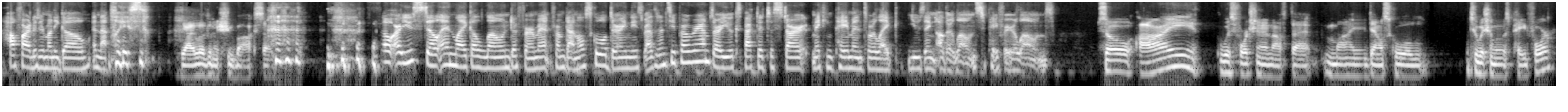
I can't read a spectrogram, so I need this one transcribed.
how far does your money go in that place. yeah, I lived in a shoebox. So. so are you still in like a loan deferment from dental school during these residency programs or are you expected to start making payments or like using other loans to pay for your loans so i was fortunate enough that my dental school tuition was paid for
